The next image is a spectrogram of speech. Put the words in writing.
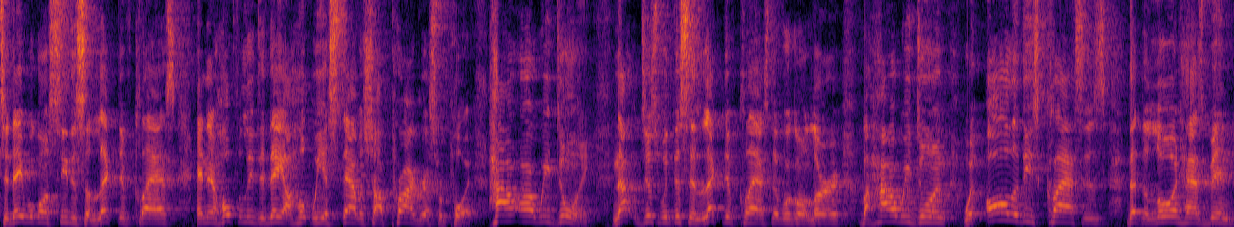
today we're going to see this elective class. And then hopefully today, I hope we establish our progress report. How are we doing? Not just with this elective class that we're going to learn, but how are we doing with all of these classes that the Lord has been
